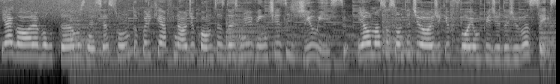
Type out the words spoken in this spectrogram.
E agora voltamos nesse assunto porque, afinal de contas, 2020 exigiu isso. E é o nosso assunto de hoje que foi um pedido de vocês.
